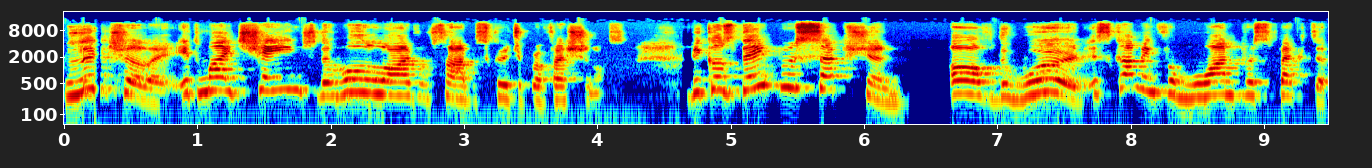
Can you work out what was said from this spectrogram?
Literally, it might change the whole life of cybersecurity professionals because their perception of the word is coming from one perspective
